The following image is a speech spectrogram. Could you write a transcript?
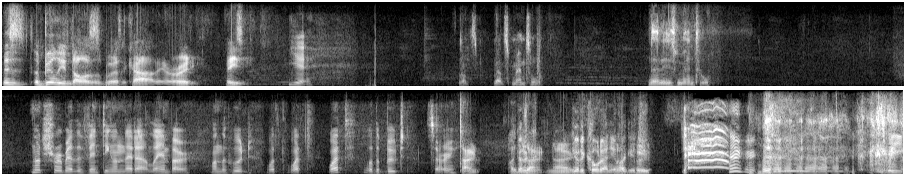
there's a billion dollars worth of car there already, easy. Yeah. That's that's mental. That is mental. Not sure about the venting on that uh, Lambo on the hood. What? What? What? Or the boot? Sorry. Don't I Gotta- don't know. You got to cool down your luggage. boot. Where you,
